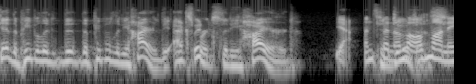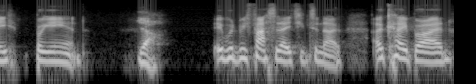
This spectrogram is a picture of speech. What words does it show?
yeah. The people that the, the people that he hired, the experts that he hired. Yeah, and spend a lot of money bringing in. Yeah, It would be fascinating to know. Okay, Brian,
